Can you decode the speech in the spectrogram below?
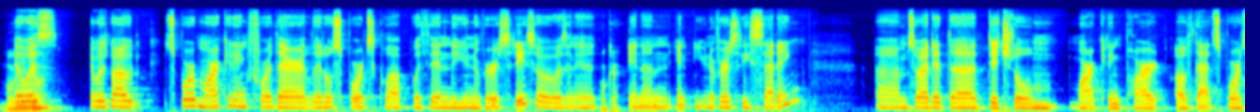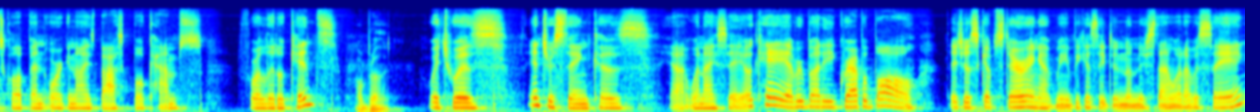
What were it you was doing? It was about sport marketing for their little sports club within the university. So it was in a, Okay. in an in university setting. Um, so I did the digital marketing part of that sports club and organized basketball camps for little kids, Oh, brilliant. which was interesting because yeah, when I say okay, everybody grab a ball, they just kept staring at me because they didn't understand what I was saying.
